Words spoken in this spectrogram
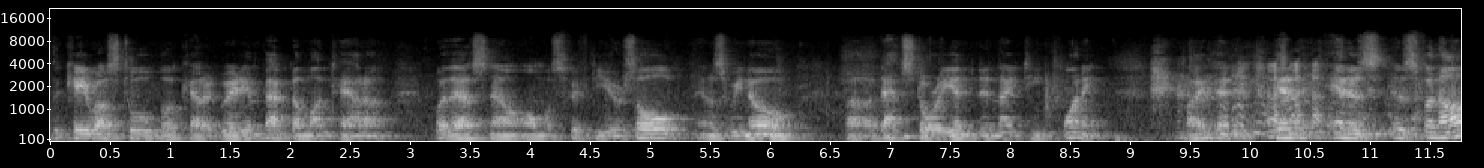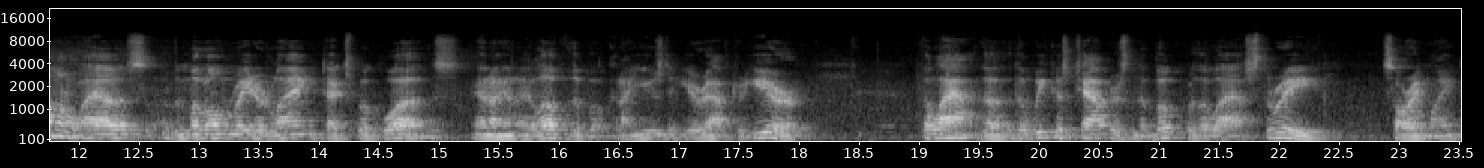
the K. Ross Toole book had a great impact on Montana, but that's now almost 50 years old, and as we know, uh, that story ended in 1920 right? And, and, and as, as phenomenal as the Malone Roeder Lang textbook was, and I, and I love the book, and I used it year after year, the, la- the, the weakest chapters in the book were the last three. Sorry, Mike.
